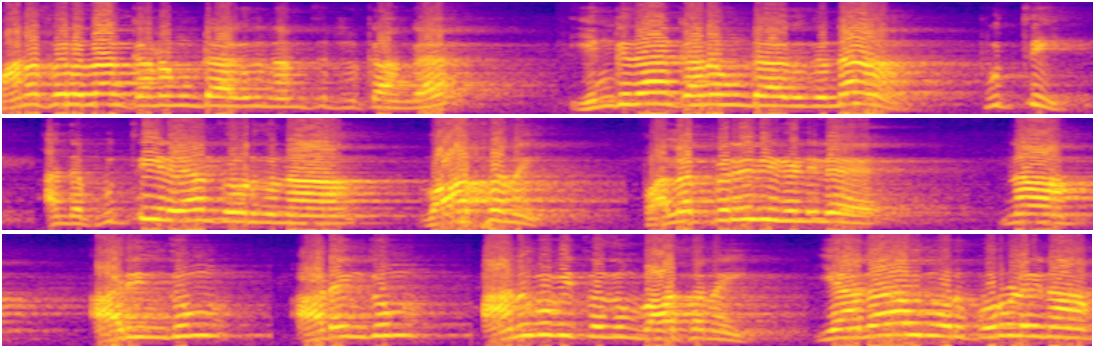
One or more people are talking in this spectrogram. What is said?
மனசுலதான் கனவு உண்டாகுதுன்னு நினைச்சிட்டு இருக்காங்க. எங்குதான் கனவு உண்டாகுதுன்னா புத்தி. அந்த புத்தியில ஏன் தோடுதுன்னா வாசனை. பல பிறவிகளிலே நாம் அறிந்தும் அடைந்தும் அனுபவித்ததும் வாசனை. ஏதாவது ஒரு பொருளை நாம்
